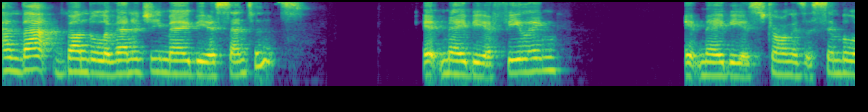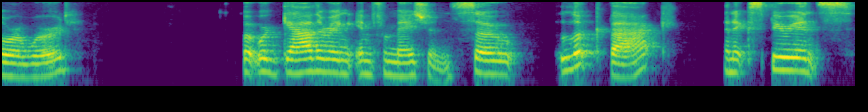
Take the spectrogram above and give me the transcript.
And that bundle of energy may be a sentence, it may be a feeling, it may be as strong as a symbol or a word, but we're gathering information. So look back and experience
